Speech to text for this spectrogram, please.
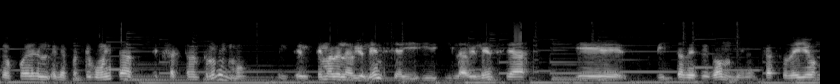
después en el Partido Comunista exactamente lo mismo, el, tema de la violencia y, la violencia eh, vista desde dónde, en el caso de ellos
